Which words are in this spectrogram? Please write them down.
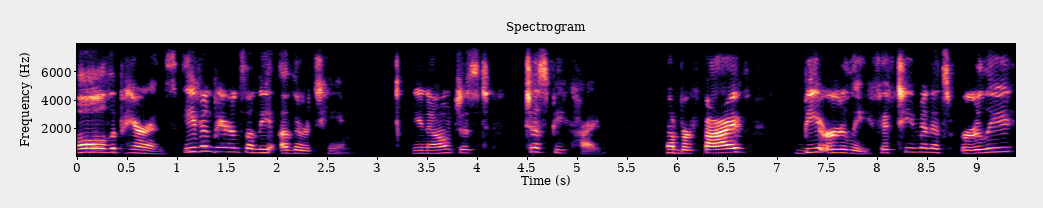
all the parents, even parents on the other team. You know, just just be kind. Number five, be early. 15 minutes early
